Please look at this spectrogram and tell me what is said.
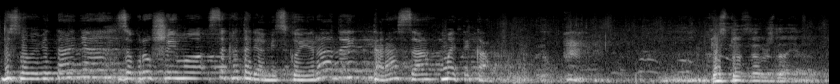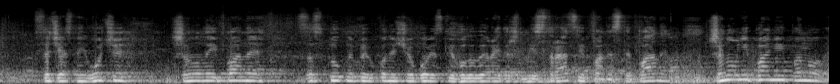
До слова вітання запрошуємо секретаря міської ради Тараса Метика. Христос зарождає. Всечесний отче, шановний пане заступнику і виконуючий обов'язки голови райдержадміністрації, пане Степане, шановні пані і панове,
